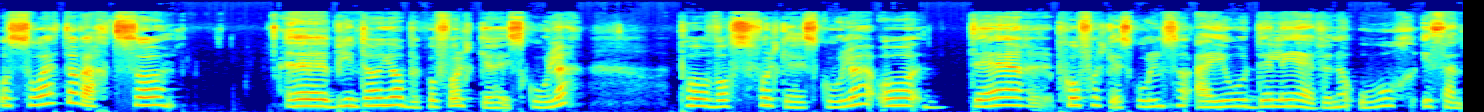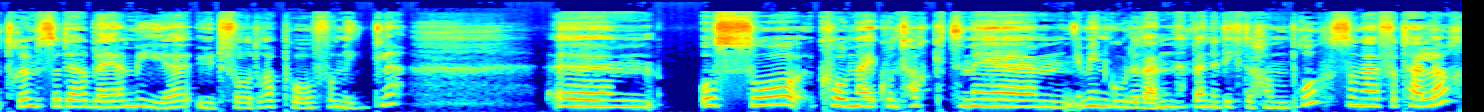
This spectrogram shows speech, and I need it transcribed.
Og så etter hvert så eh, begynte jeg å jobbe på folkehøyskole, på Voss folkehøyskole, og der, på folkehøyskolen så er jo det levende ord i sentrum, så der ble jeg mye utfordra på å formidle. Um, og så kom jeg i kontakt med min gode venn Benedicte Hambro, som er forteller.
